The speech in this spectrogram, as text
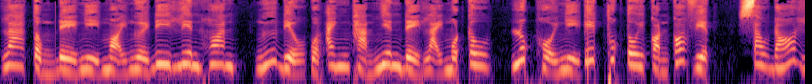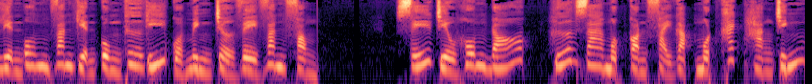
La Tổng đề nghị mọi người đi liên hoan, ngữ điệu của anh thản nhiên để lại một câu, lúc hội nghị kết thúc tôi còn có việc, sau đó liền ôm văn kiện cùng thư ký của mình trở về văn phòng. Xế chiều hôm đó, hứa ra một còn phải gặp một khách hàng chính,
